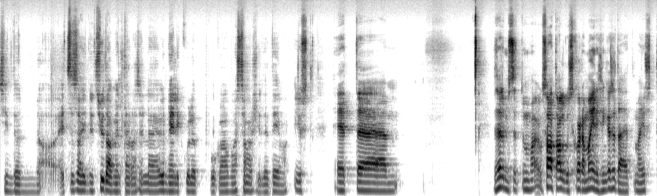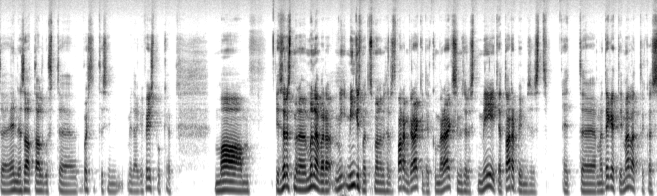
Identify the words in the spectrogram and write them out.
sind on, et sa said nüüd südamelt ära selle õnneliku lõpuga massaažide teema? just, et äh, selles mõttes, et ma saate alguses korra mainisin ka seda, et ma just äh, enne saate algust äh, postitasin midagi Facebooki, et ma ja sellest me oleme mõnevõrra, mingis mõttes me oleme sellest varem ka rääkinud, et kui me rääkisime sellest meedia tarbimisest, et äh, ma tegelikult ei mäleta, kas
